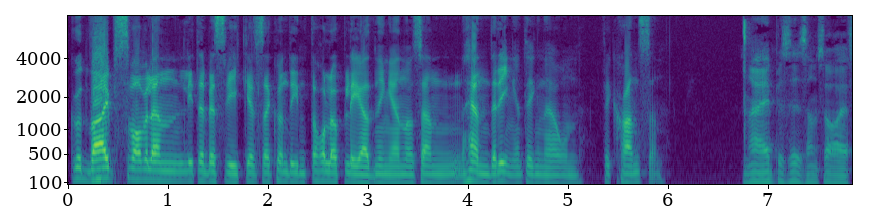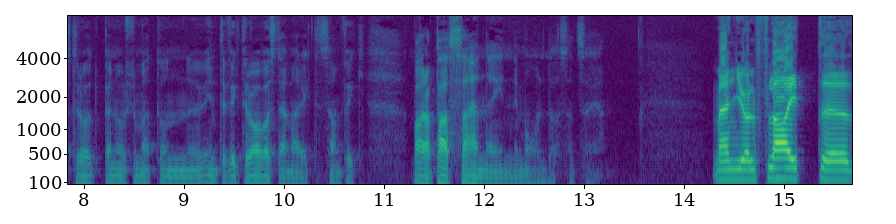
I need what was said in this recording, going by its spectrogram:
Good Vibes var väl en liten besvikelse, kunde inte hålla upp ledningen och sen hände det ingenting när hon fick chansen. Nej, precis. Han sa efteråt, Ben Nordström, att hon inte fick trava och stämma riktigt. Så han fick bara passa henne in i mål då, så att säga. Manual Flight, eh,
